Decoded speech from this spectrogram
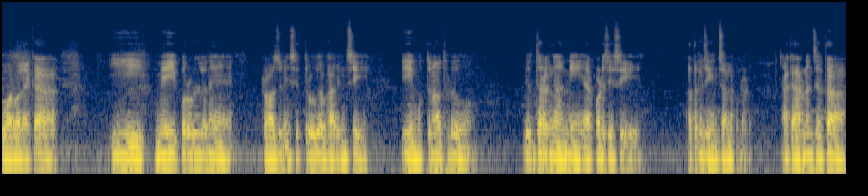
ఓర్వలేక ఈ మేయిపురుళ్ళనే రాజుని శత్రువుగా భావించి ఈ ముత్తునాథుడు యుద్ధరంగాన్ని ఏర్పాటు చేసి అతను జయించాలనుకున్నాడు. ఆ కారణం చేత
